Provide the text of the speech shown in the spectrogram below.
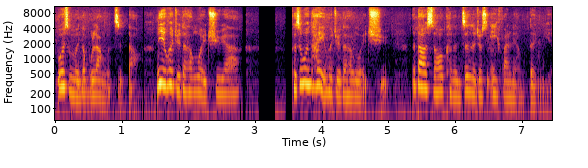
为什么你都不让我知道，你也会觉得很委屈啊。可是问他也会觉得很委屈，那到时候可能真的就是一翻两瞪眼，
